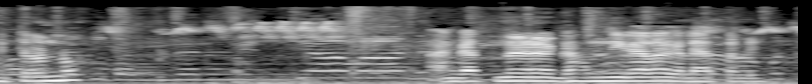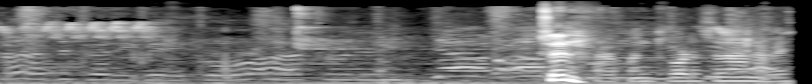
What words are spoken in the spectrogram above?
मित्रांनो अंगातनं घाम निघायला लागला आता लय. चल. आपण थोडस जाणार आहे.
